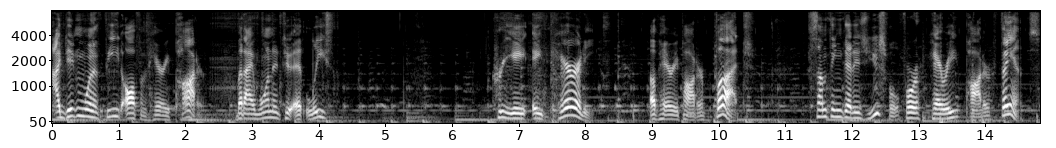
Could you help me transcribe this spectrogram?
I didn't want to feed off of Harry Potter, but I wanted to at least create a parody of Harry Potter, but something that is useful for Harry Potter fans.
